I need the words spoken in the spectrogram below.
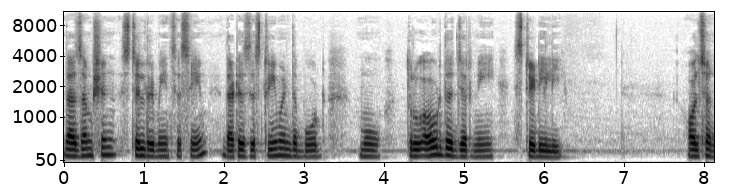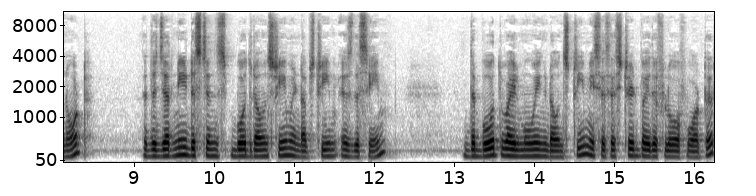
The assumption still remains the same, that is the stream and the boat move throughout the journey steadily. Also note that the journey distance both downstream and upstream is the same. The boat while moving downstream is assisted by the flow of water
